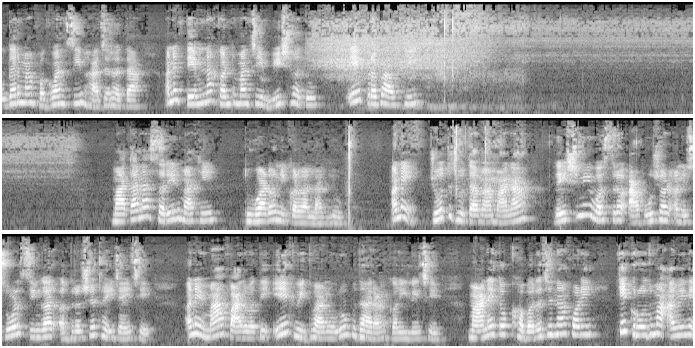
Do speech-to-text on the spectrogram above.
ઉદરમાં ભગવાન શિવ હાજર હતા અને તેમના કંઠમાં જે વિષ હતું, એ પ્રભાવથી માતાના શરીરમાંથી ધુવાડો નીકળવા લાગ્યો અને જોત જોતામાં માના રેશમી વસ્ત્ર, આભૂષણ અને સોળ સિંગાર અદ્રશ્ય થઈ જાય છે અને મા પાર્વતી એક વિધવાનું રૂપ ધારણ કરી લે છે. માને તો ખબર જ ના પડી કે ક્રોધમાં આવીને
